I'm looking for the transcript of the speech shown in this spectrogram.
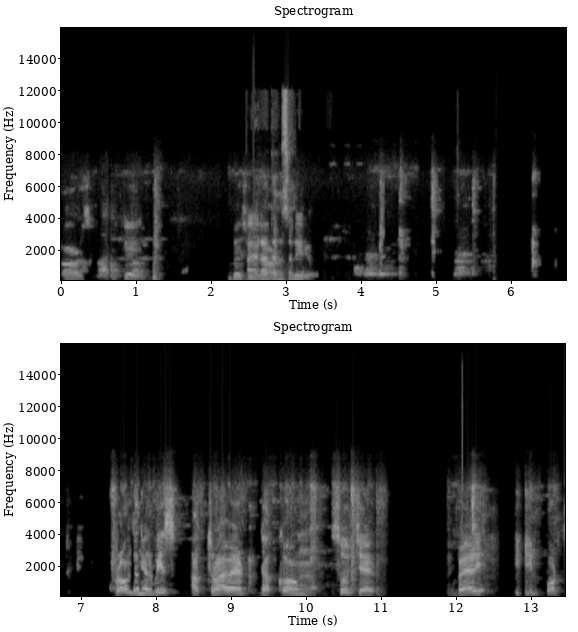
Regards. Okay. Best Adelante, regards. José Lirio. From Daniel Ruiz at travel.com subject very important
